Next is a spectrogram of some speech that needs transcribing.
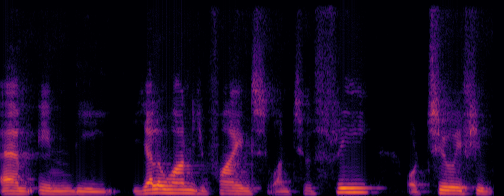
Um, in the yellow one, you find one, two, three, or two if you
